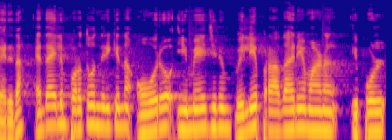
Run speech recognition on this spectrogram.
കരുതാം. എന്തായാലും പുറത്തു വന്നിരിക്കുന്ന ഓരോ ഇമേജിനും വലിയ പ്രാധാന്യമാണ് ഇപ്പോൾ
